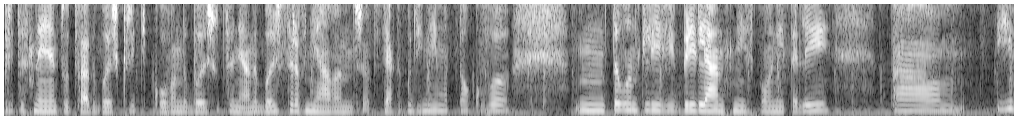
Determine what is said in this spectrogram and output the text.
притеснението от това да бъдеш критикуван, да бъдеш оценяван, да бъдеш сравняван, защото всяка година има толкова м, талантливи, брилянтни изпълнители. А, и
